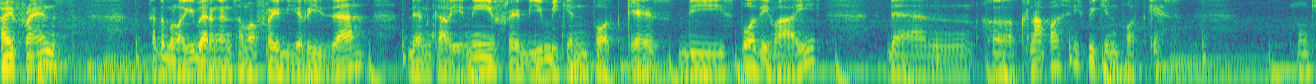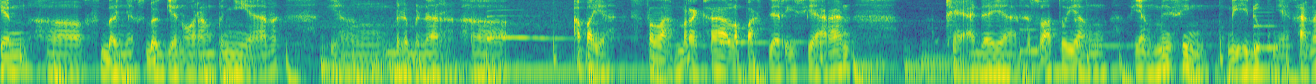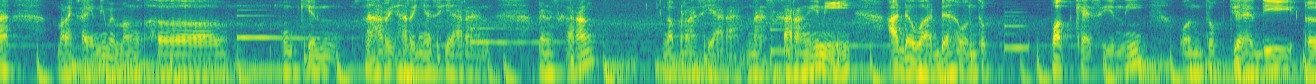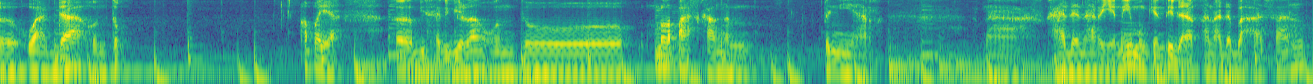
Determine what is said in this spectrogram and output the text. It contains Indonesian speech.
Hai friends, ketemu lagi barengan sama Freddy Riza. Dan kali ini Freddy bikin podcast di Spotify. Dan uh, kenapa sih bikin podcast? Mungkin uh, sebanyak sebagian orang penyiar yang benar-benar uh, apa ya setelah mereka lepas dari siaran kayak ada ya sesuatu yang yang missing di hidupnya. Karena mereka ini memang uh, mungkin sehari harinya siaran. Dan sekarang nggak pernah siaran. Nah sekarang ini ada wadah untuk podcast ini untuk jadi uh, wadah untuk apa ya uh, bisa dibilang untuk melepas kangen penyiar. Nah keadaan hari ini mungkin tidak akan ada bahasan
